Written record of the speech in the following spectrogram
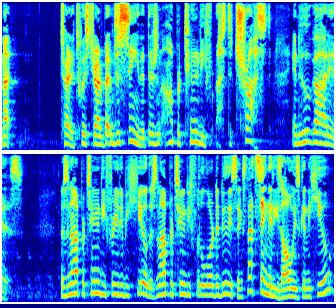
Not try to twist your arm, but I'm just saying that there's an opportunity for us to trust in who God is. There's an opportunity for you to be healed. There's an opportunity for the Lord to do these things. Not saying that He's always going to heal.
